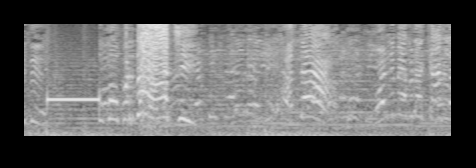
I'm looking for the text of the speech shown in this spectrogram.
இது. ஆச்சு இது கூப்பிடுறது ஆச்சு. அதான் ஒண்ணுமே கூட கேட்கல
